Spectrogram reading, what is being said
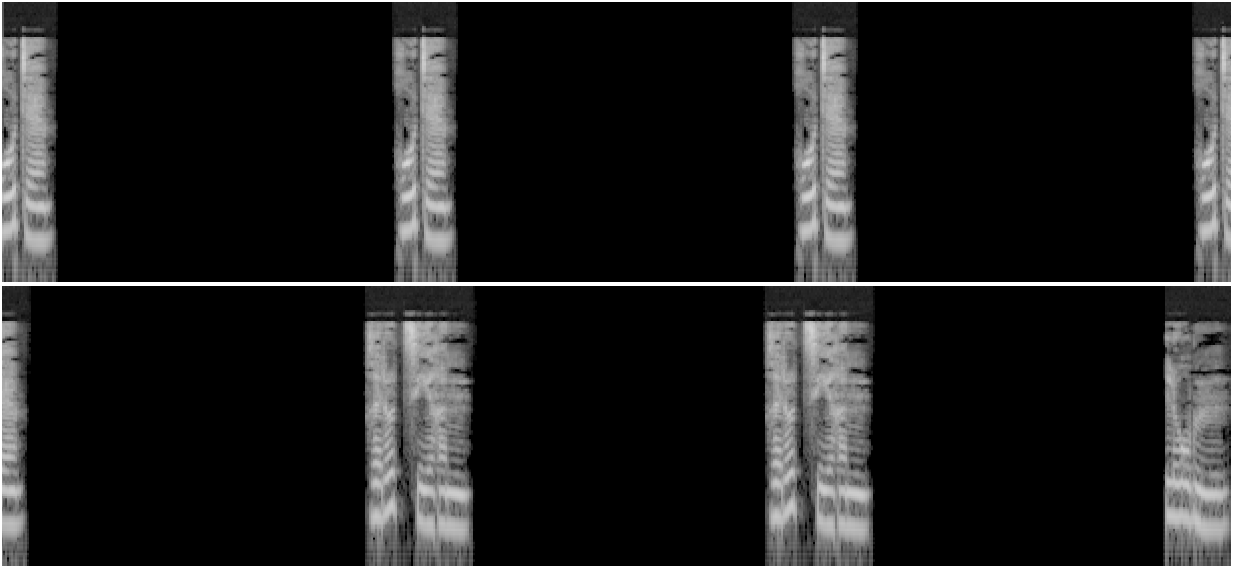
rote rote rote rote reduzieren. Reduzieren. Loben.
